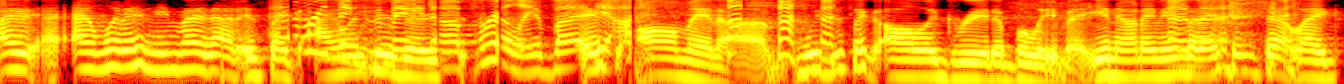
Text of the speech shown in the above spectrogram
I and what I mean by that is like everything's made up, really, but it's yeah. all made up. we just like all agree to believe it. You know what I mean? but I think that like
